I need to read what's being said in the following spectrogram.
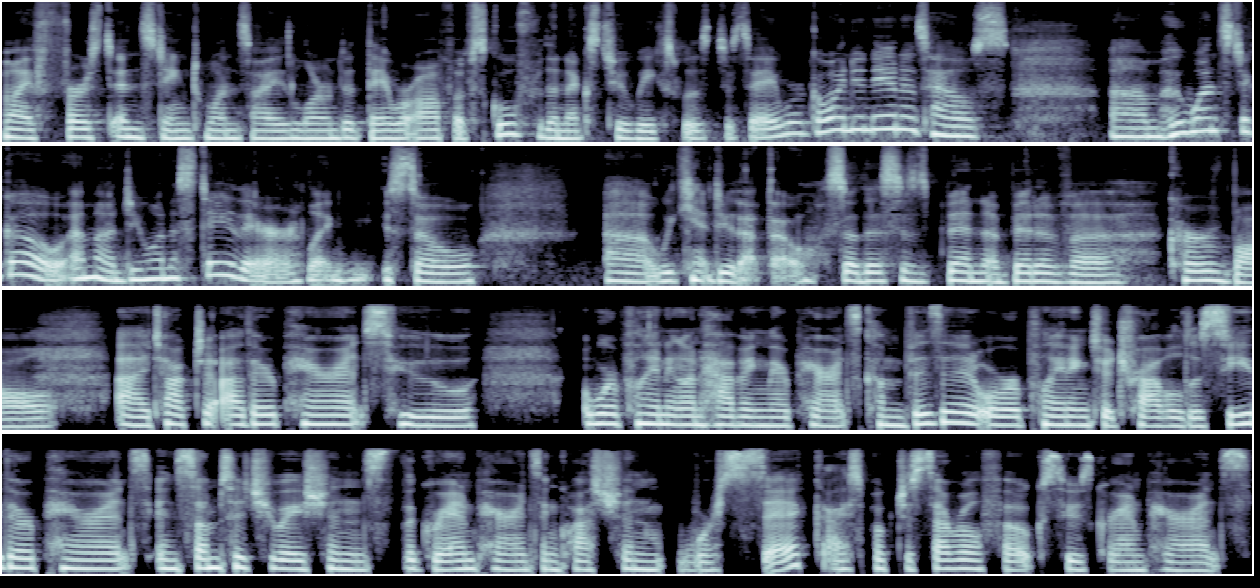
My first instinct, once I learned that they were off of school for the next two weeks, was to say, "We're going to Nana's house. Um, who wants to go? Emma, do you want to stay there?" Like so. Uh, we can't do that though. So this has been a bit of a curveball. I talked to other parents who were planning on having their parents come visit or were planning to travel to see their parents. In some situations, the grandparents in question were sick. I spoke to several folks whose grandparents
